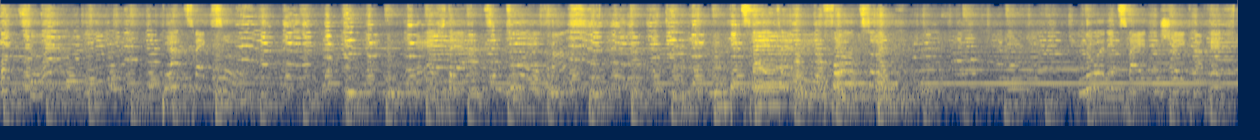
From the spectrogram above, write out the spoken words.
und zurück. Platzwechsel. Rechte Hand zum Tour de France. Die zweiten vor und zurück. Nur die zweiten schräg nach rechts.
